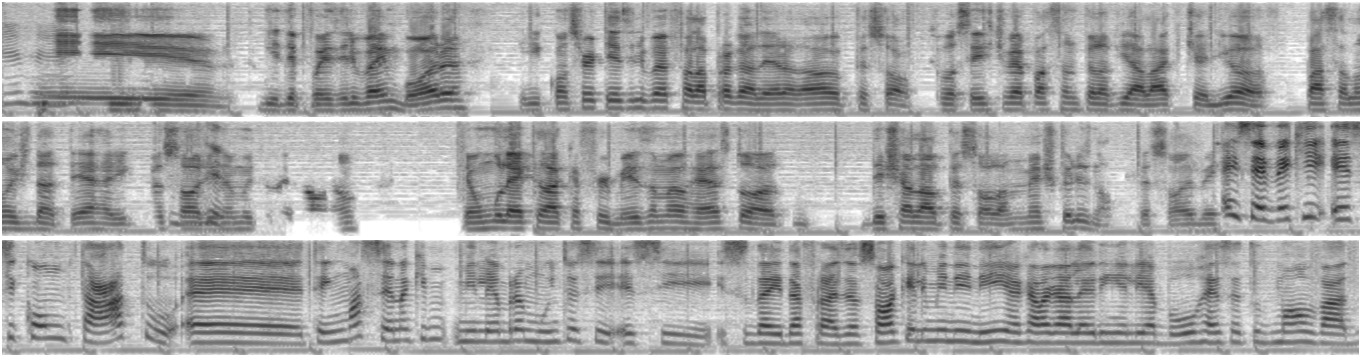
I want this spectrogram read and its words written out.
Uhum. E, e depois ele vai embora. E com certeza ele vai falar pra galera lá, pessoal, se você estiver passando pela Via Láctea ali, ó, passa longe da terra ali, que o pessoal ali não é muito legal, não. Tem um moleque lá que é firmeza, mas o resto, ó, deixa lá o pessoal lá, não mexe com eles não. O pessoal é bem. É, e você vê que esse contato é... tem uma cena que me lembra muito esse, esse, isso daí da frase. É só aquele menininho, aquela galerinha ali é boa, o resto é tudo malvado.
